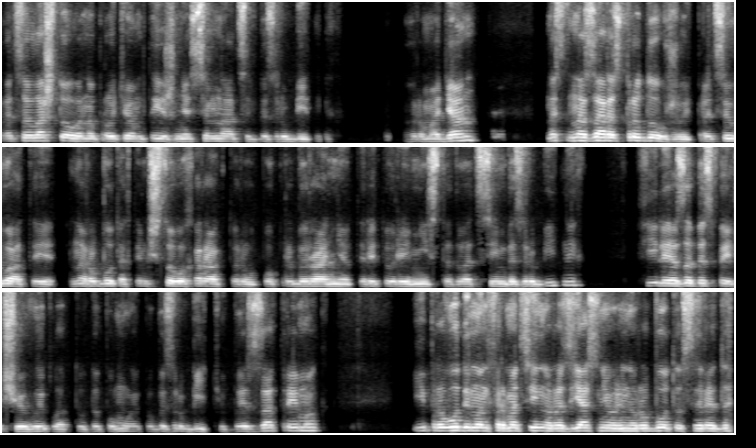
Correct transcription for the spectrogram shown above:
Працевлаштовано протягом тижня 17 безробітних громадян. На, на зараз продовжують працювати на роботах тимчасового характеру по прибиранню території міста 27 безробітних. Філія забезпечує виплату допомоги по безробіттю без затримок. І проводимо інформаційно роз'яснювальну роботу серед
